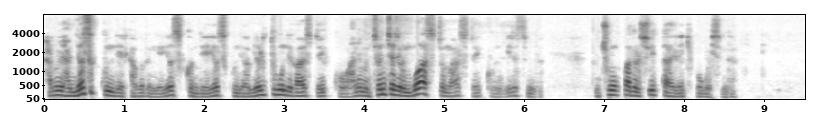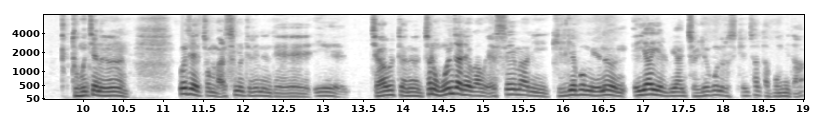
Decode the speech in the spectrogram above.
하루에 한 여섯 군데 가거든요. 여섯 군데, 여섯 군데, 열두 군데 갈 수도 있고, 아니면 전체적으로 모아서 좀 할 수도 있고, 이렇습니다. 주목받을 수 있다, 이렇게 보고 있습니다. 두 번째는 어제 좀 말씀을 드렸는데 이 제가 볼 때는 저는 원자력하고 SMR이 길게 보면은 AI를 위한 전력원으로서 괜찮다 봅니다.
